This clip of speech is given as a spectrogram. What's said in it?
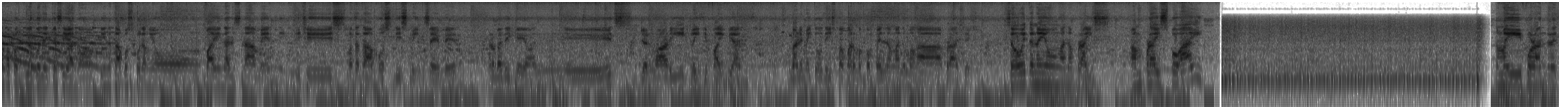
nakapag-vlog ulit kasi ano, tinatapos ko lang yung finals namin which is matatapos this 27. Ano ba date ngayon? It's January 25 yan. Bali may 2 days pa para mag-compile ng ano mga project. So ito na yung ano price. Ang price po ay may 400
